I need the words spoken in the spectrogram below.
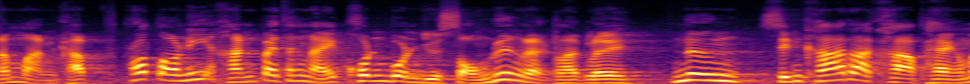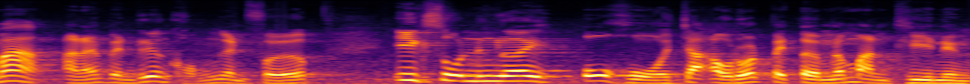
น้ำมันครับ เพราะตอนนี้หันไปทางไหนคนบ่นอยู่ 2 เรื่องหลักๆเลย 1. สินค้าราคาแพงมาก อันนั้นเป็นเรื่องของเงินเฟ้อ อีกส่วนหนึ่งเลย โอ้โห จะเอารถไปเติมน้ำมันทีหนึ่ง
